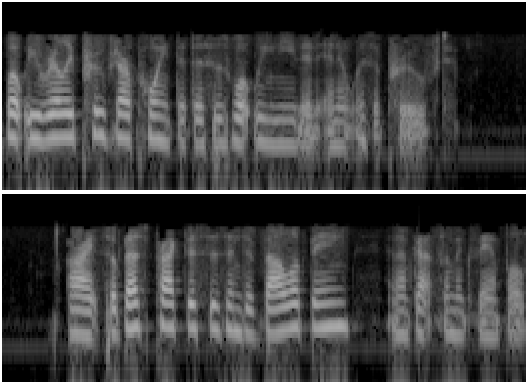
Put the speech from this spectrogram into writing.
but we really proved our point that this is what we needed and it was approved. All right, so best practices in developing, and I've got some examples,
